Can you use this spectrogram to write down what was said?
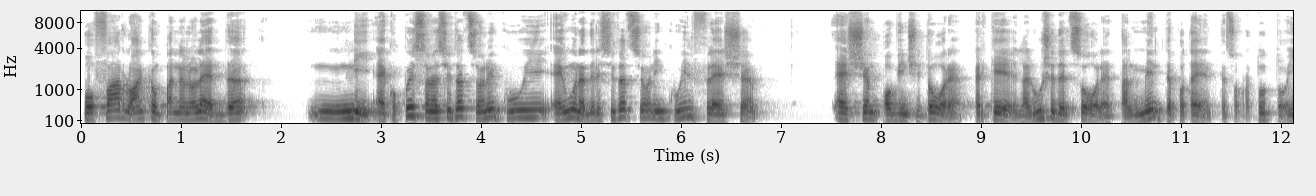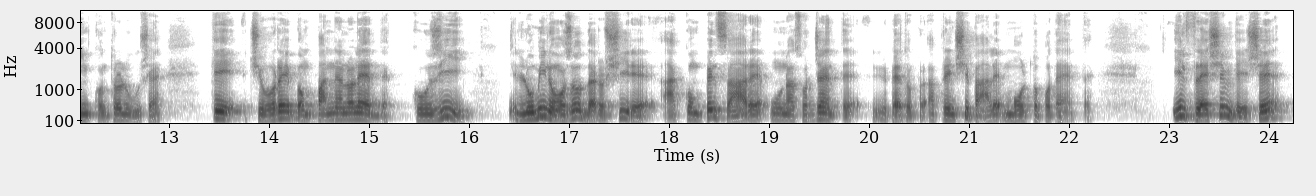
può farlo anche un pannello LED? Ni. Ecco, questa è una situazione in cui è una delle situazioni in cui il flash esce un po' vincitore, perché la luce del sole è talmente potente, soprattutto in controluce, che ci vorrebbe un pannello LED così luminoso da riuscire a compensare una sorgente, ripeto, principale molto potente. Il flash invece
